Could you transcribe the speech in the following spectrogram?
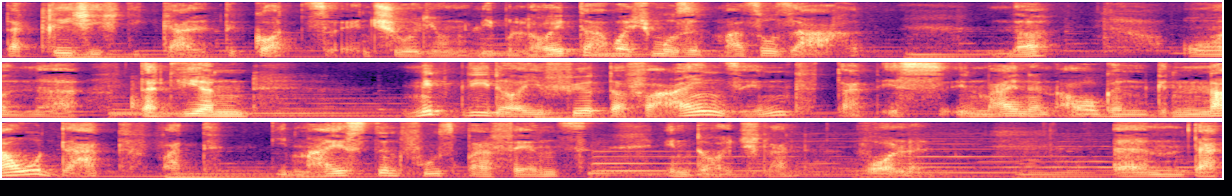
da kriege ich die kalte Kotze. Entschuldigung, liebe Leute, aber ich muss es mal so sagen. Ne? Und dass wir ein Mitgliedergeführter Verein sind, das ist in meinen Augen genau das, was die meisten Fußballfans in Deutschland wollen. Ähm, dass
